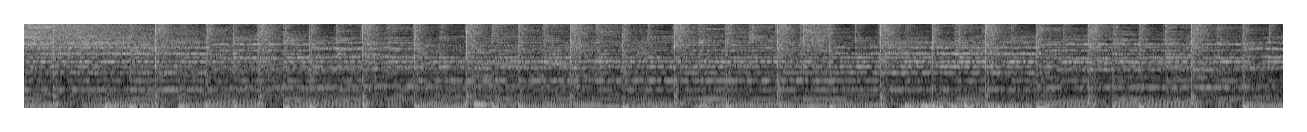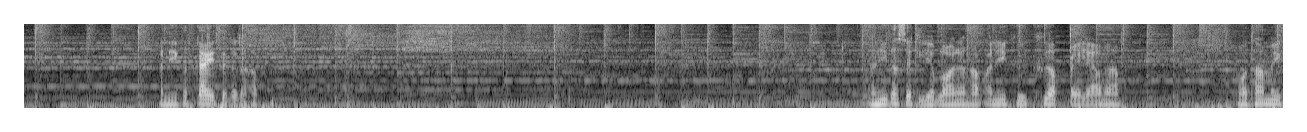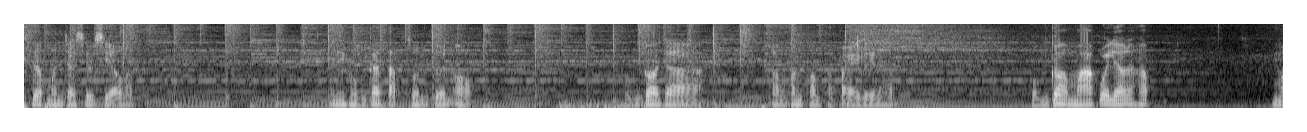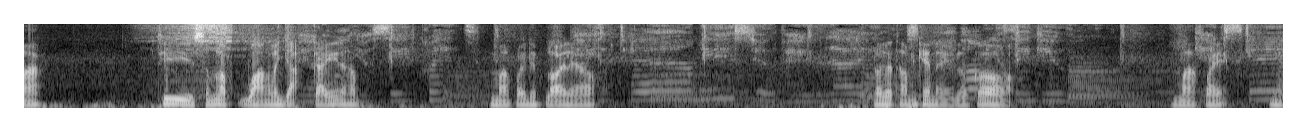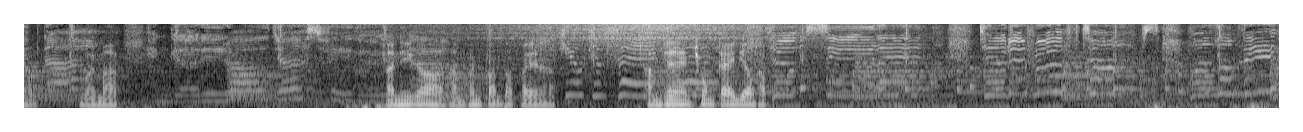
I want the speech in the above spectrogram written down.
นนี้ก็ใกล้เสร็จแล้วนะครับ อันนี้ก็เสร็จเรียบร้อยนะครับ อันนี้คือเคลือบไปแล้วนะครับ เพราะถ้าไม่เคลือบมันจะเสียวๆครับ อันนี้ผมก็ตัดส่วนเกินออก ผมก็จะทำขั้นตอนต่อไปเลยนะครับ ผมก็มาร์กไว้แล้วนะครับ มาร์กที่สำหรับวางระยะไกด์นะครับมาร์กไว้เรียบร้อยแล้ว เราจะทำแค่ไหนแล้วก็มาร์กไว้นี่ครับรอยมาร์กอันนี้ก็ทำขั้นตอนต่อไปเลยนะครับทำแค่ช่วงไกด์เดียวครับ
